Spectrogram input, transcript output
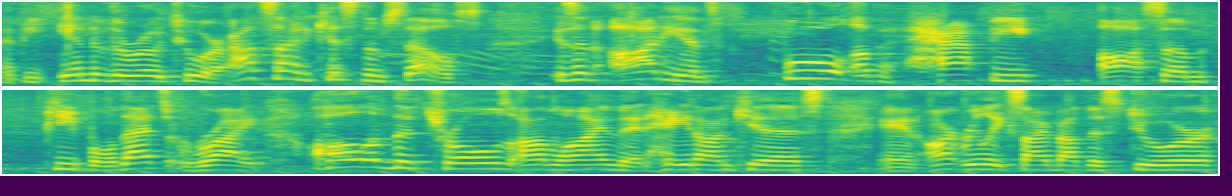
at the end of the road tour, outside of Kiss themselves, is an audience full of happy, awesome people. That's right. All of the trolls online that hate on Kiss and aren't really excited about this tour,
